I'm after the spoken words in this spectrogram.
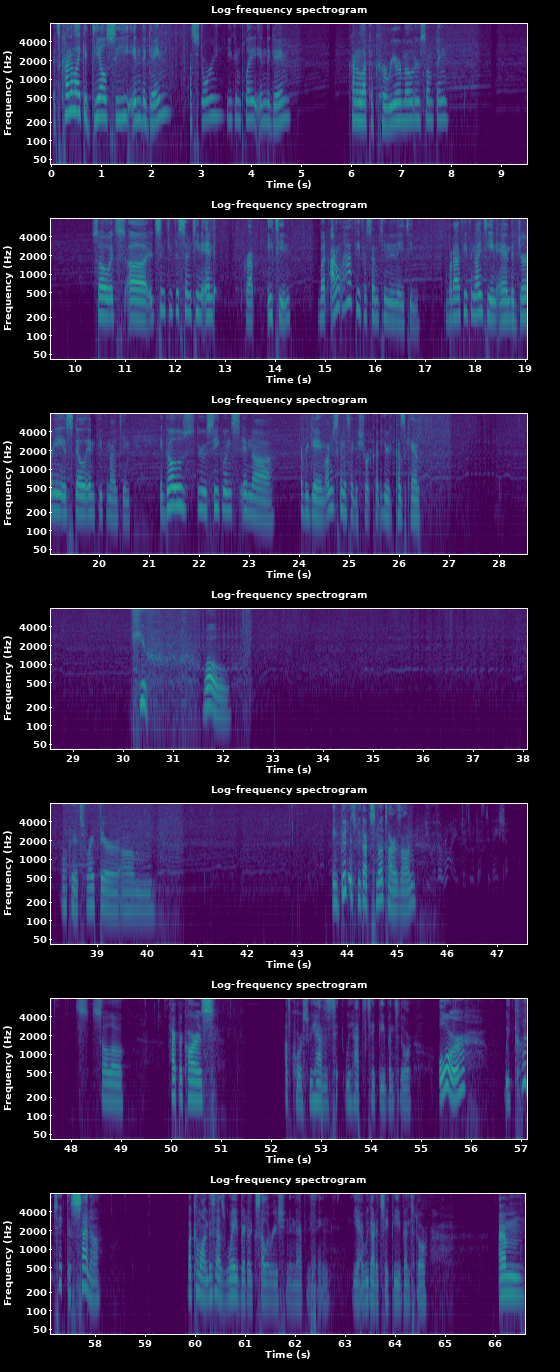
it's kind of like a DLC in the game, a story you can play in the game. Kind of like a career mode or something. So it's uh it's in FIFA 17 and crap 18, but I don't have FIFA 17 and 18. But I have FIFA 19 and the journey is still in FIFA 19. It goes through sequence in uh, every game. I'm just gonna take a shortcut here because I can. Phew. Whoa. Okay, it's right there. Um. Thank goodness we got snow tires on. Solo. Hypercars. Of course, we have to we had to take the Aventador, or we could take the Senna. But come on, this has way better acceleration and everything. Yeah, we gotta take the Aventador. Um,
